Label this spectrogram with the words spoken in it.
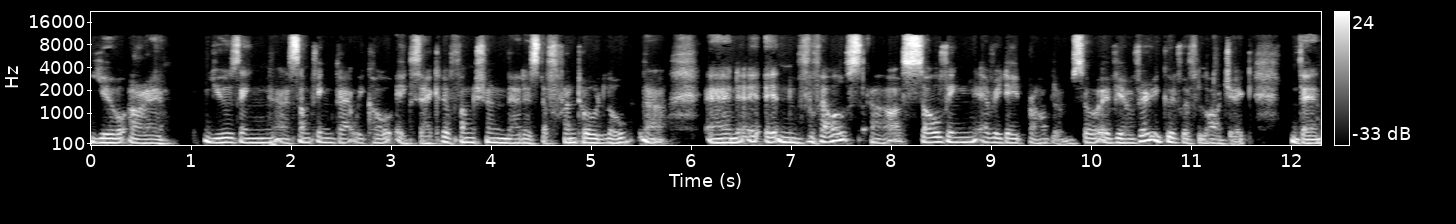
you are using uh, something that we call executive function that is the frontal lobe uh, and it, it involves uh, solving everyday problems. So if you're very good with logic then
